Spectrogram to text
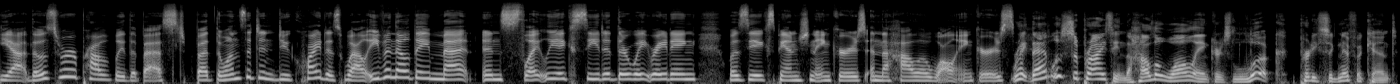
Yeah, those were probably the best, but the ones that didn't do quite as well, even though they met and slightly exceeded their weight rating, was the expansion anchors and the hollow wall anchors. Right, that was surprising. The hollow wall anchors look pretty significant,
